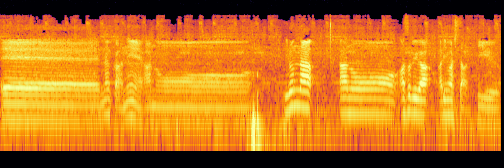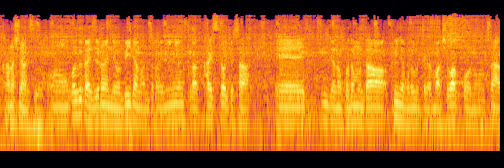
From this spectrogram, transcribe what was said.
えー、なんかね、あのー、いろんな、あのー、遊びがありましたっていう話なんですよ。お小遣い0円でもビーダマンとかミニ四駆とか返すときさ、えー、近所の子供と、近所の子供っていうか、まあ小学校のさ、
